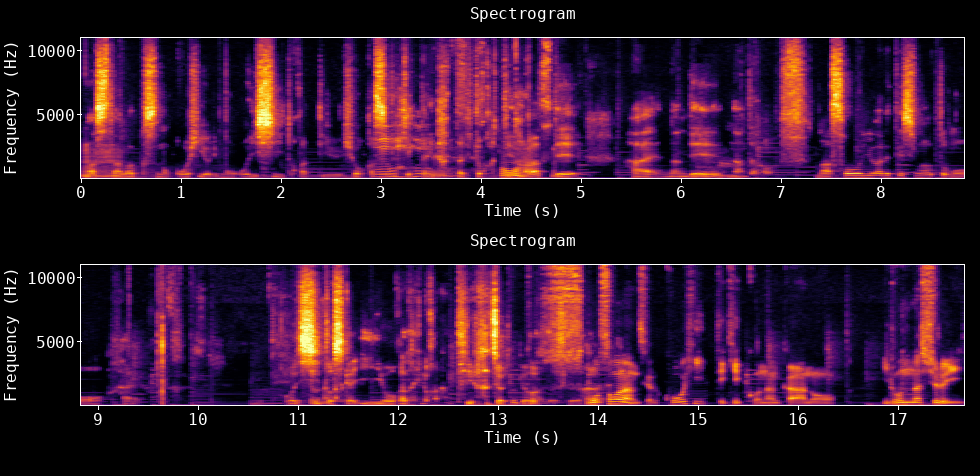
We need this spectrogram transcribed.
まあ、スターバックスのコーヒーよりも美味しいとかっていう評価する結果になったりとかっていうのがあって、はい、なんで、うん。なんだろう、まあ、そう言われてしまうともう、はい、美味しいとしか言いようがないのかなっていう状況なんですけど。そもそもなんですけど、コーヒーって結構なんかあのいろんな種類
